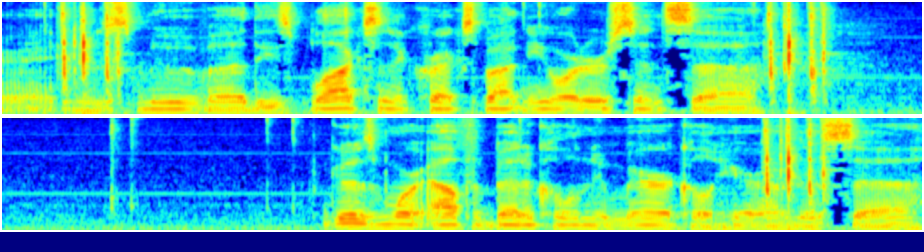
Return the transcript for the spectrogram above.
Alright, just move uh, these blocks in the correct spot in the order since uh, goes more alphabetical and numerical here on this uh,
